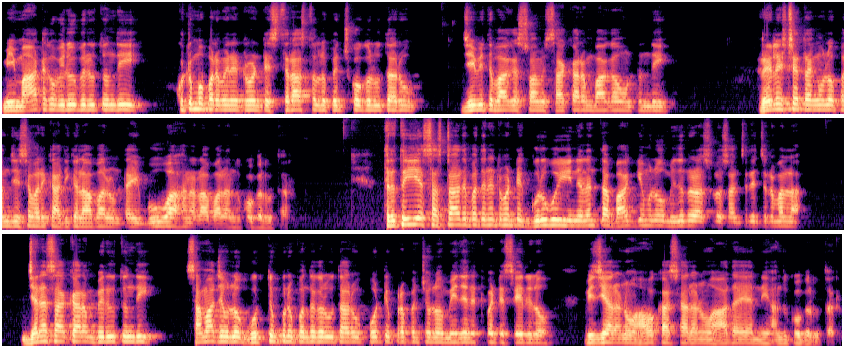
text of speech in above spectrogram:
మీ మాటకు విలువ పెరుగుతుంది కుటుంబపరమైనటువంటి స్థిరాస్తులు పెంచుకోగలుగుతారు జీవిత భాగస్వామి సహకారం బాగా ఉంటుంది రియల్ ఎస్టేట్ రంగంలో పనిచేసే వారికి అధిక లాభాలు ఉంటాయి భూవాహన లాభాలు అందుకోగలుగుతారు. తృతీయ షష్టాధిపతి అయినటువంటి గురువు ఈ నెలంతా భాగ్యంలో మిథున రాశిలో సంచరించడం వల్ల జన సహకారం పెరుగుతుంది. సమాజంలో గుర్తింపును పొందగలుగుతారు. పోటీ ప్రపంచంలో మీదైనటువంటి శైలిలో విజయాలను అవకాశాలను ఆదాయాన్ని అందుకోగలుగుతారు.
